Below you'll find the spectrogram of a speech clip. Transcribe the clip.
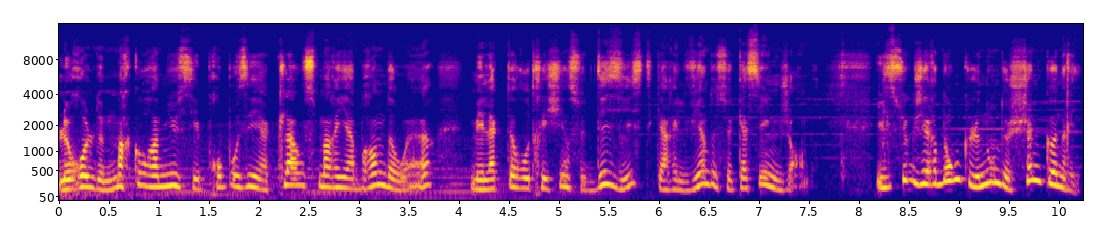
Le rôle de Marco Ramius est proposé à Klaus Maria Brandauer, mais l'acteur autrichien se désiste car il vient de se casser une jambe. Il suggère donc le nom de Sean Connery.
